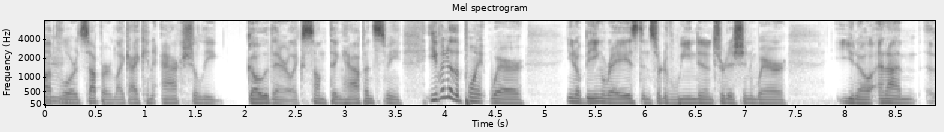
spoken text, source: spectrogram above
of Mm. Lord's Supper. Like I can actually go there. Like something happens to me, even to the point where you know being raised and sort of weaned in a tradition where you know, and I'm uh,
